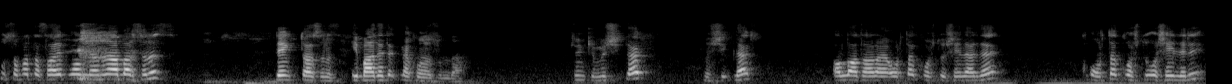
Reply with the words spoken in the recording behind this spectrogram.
bu sıfata sahip olmayanı ne yaparsınız? Denk tutarsınız ibadet etme konusunda. Çünkü müşrikler müşrikler Allah Teala'ya ortak koştuğu şeylerde ortak koştuğu o şeyleri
